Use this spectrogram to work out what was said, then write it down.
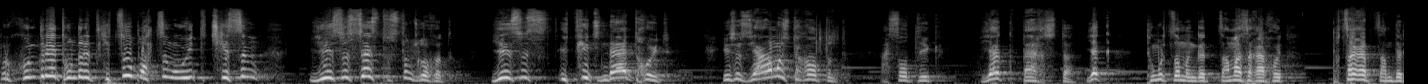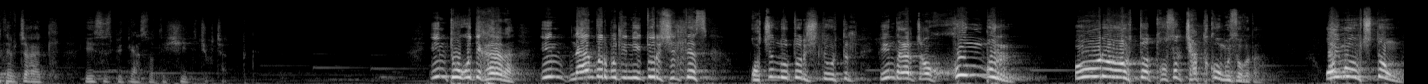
Бүр хүндрээд хүндрээд хэцүү болцсон үед ч гэсэн Есүсээс тусламж гооход Есүс итгэж найдах үед Есүс ямар ч тохиолдолд асуудлыг яг байх ёстой. Яг төмөр зам ингээд замаасаа гарах үед буцаагаад зам дээр тавьж байгаа адил Есүс бидний асуудлыг шийдэж өгч чаддаг. Энэ түүхүүдийг хараарай. Энэ 8 дугаар бүлгийн 1 дугаар ишлэлээс 34 дугаар ишлэл хүртэл энд гарч байгаа хүн бүр өөрөө өөртөө тусалж чадахгүй хүмүүс байгаа. Оймоо өвчтөн хүн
